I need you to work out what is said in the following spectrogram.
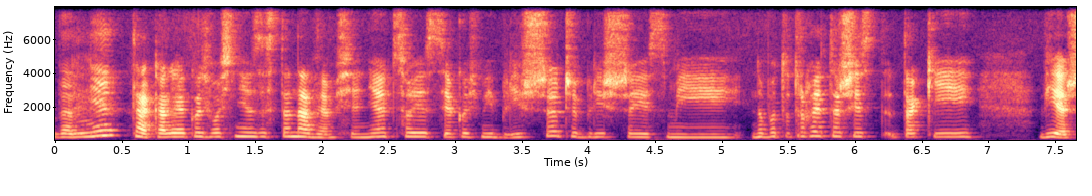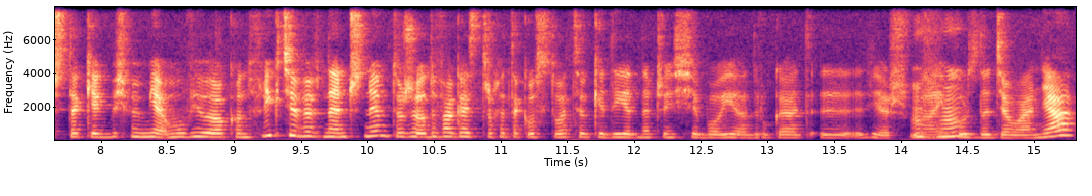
we mnie. Tak, ale jakoś właśnie zastanawiam się, nie? Co jest jakoś mi bliższe, czy bliższe jest mi... No bo to trochę też jest taki... Wiesz, tak jakbyśmy mia- mówiły o konflikcie wewnętrznym, to że odwaga jest trochę taką sytuacją, kiedy jedna część się boi, a druga, y, wiesz, ma Mhm. impuls do działania.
